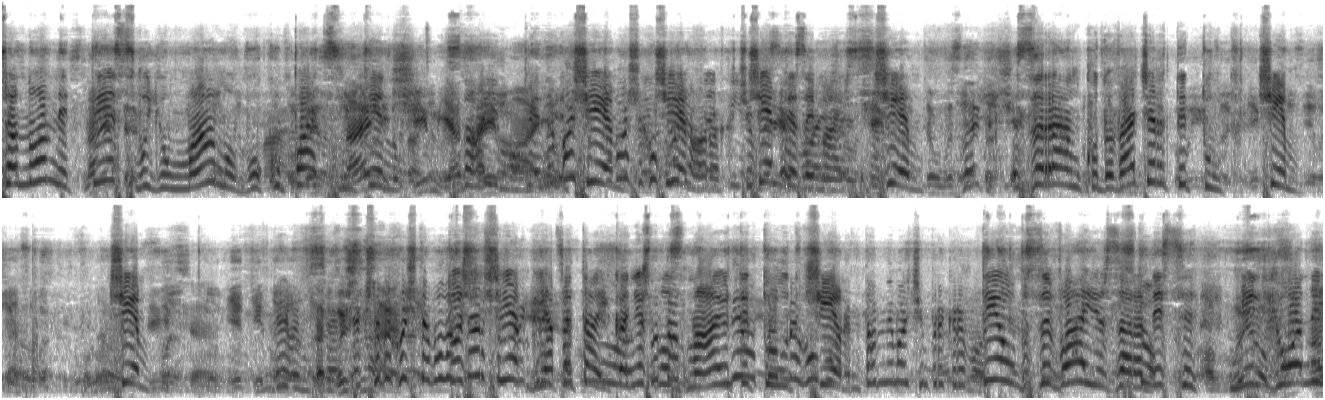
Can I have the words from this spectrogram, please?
Шановний, ти свою маму в окупації кинув. чим я ти займаюся? Чим? Чим? Чим ти займаєшся? Чим? Ну, Ви знаєте, чим? Зранку до вечора ти тут. Чим? Чим? Дивимося. Так ви ж Якщо ви знаєте. хочете То волонтерство, ж чим? Я питаю, звісно, знаю, ти тут. Чим? Там нема чим прикривати. Ти обзиваєш зараз Стоп. десь ви- мільйони а ви не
